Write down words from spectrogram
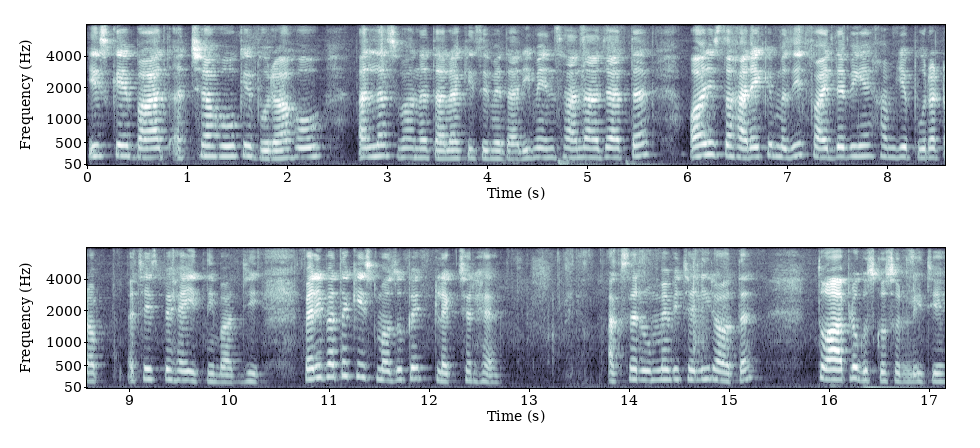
اس کے بعد اچھا ہو کہ برا ہو، اللہ سبحانہ تعالیٰ کی ذمہ داری میں انسان آ جاتا ہے۔ اور اس سہارے کے مزید فائدے بھی ہیں۔ ہم یہ پورا ٹاپ اچھا اس پہ ہے اتنی بات۔ جی پہلی بات ہے کہ اس موضوع پہ ایک لیکچر ہے۔ اکثر روم میں بھی چل ہی رہا ہوتا ہے۔ تو آپ لوگ اس کو سن لیجیے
